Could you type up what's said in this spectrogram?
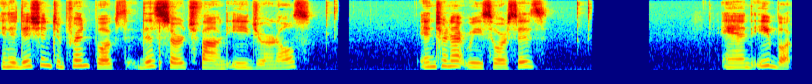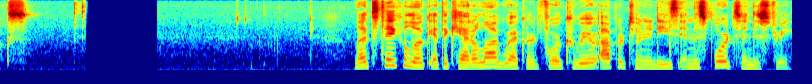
In addition to print books, this search found e-journals, internet resources, and ebooks. Let's take a look at the catalog record for career opportunities in the sports industry.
